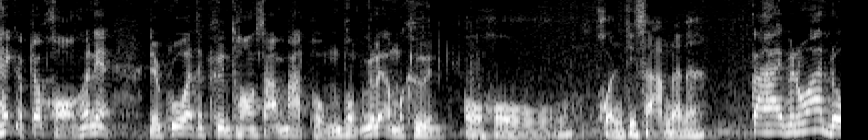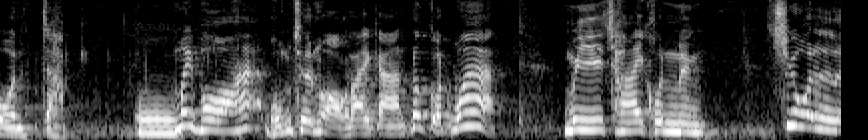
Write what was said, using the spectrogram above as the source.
ให้กับเจ้าของเขาเนี่ยเดี๋ยวครูวาจะคืนทองสามบาทผม ผมก็เลยเอามาคืน โอ้โหคนที่สามแล้วนะ กลายเป็นว่าโดนจับ ไม่พอฮะ ผมเชิญมาออกรายการ ปรากฏว่ามีชายคนหนึ่งชื่อว่าเล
